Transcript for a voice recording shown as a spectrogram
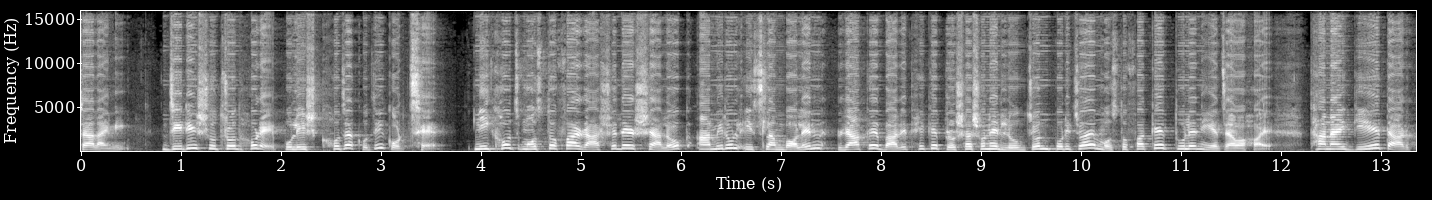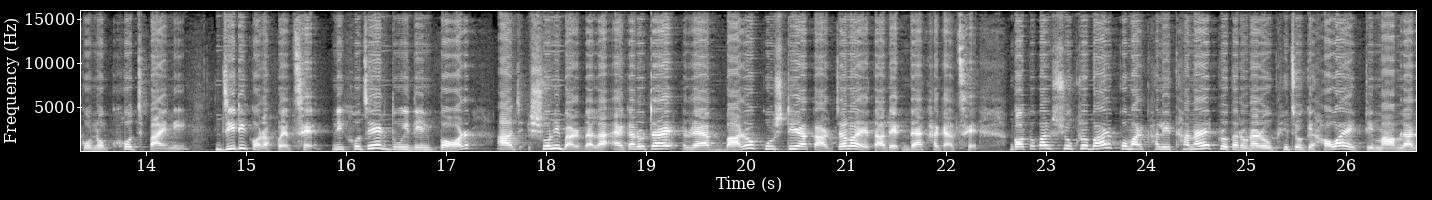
চালায়নি। জিডির সূত্র ধরে পুলিশ খোঁজাখুঁজি করছে। নিখোঁজ মোস্তফা রাশেদের শ্যালক আমিরুল ইসলাম বলেন, রাতে বাড়ি থেকে প্রশাসনের লোকজন পরিচয়ে মোস্তফাকে তুলে নিয়ে যাওয়া হয়। থানায় গিয়ে তার কোনো খোঁজ পায়নি। জিডি করা হয়েছে। নিখোঁজের দুই দিন পর আজ শনিবার বেলা এগারোটায় র্যাব বারো কুষ্টিয়া কার্যালয়ে তাদের দেখা গেছে। গতকাল শুক্রবার কুমারখালী থানায় প্রতারণার অভিযোগে হওয়া একটি মামলার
